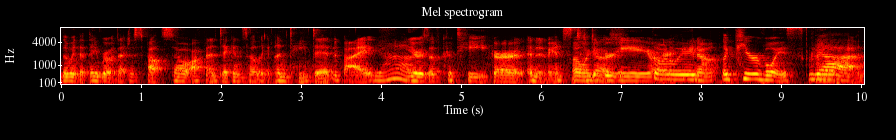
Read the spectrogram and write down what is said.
the way that they wrote that just felt so authentic and so like untainted by Yeah. years of critique or an advanced Oh my gosh. degree or you know like pure voice. kind of. yeah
